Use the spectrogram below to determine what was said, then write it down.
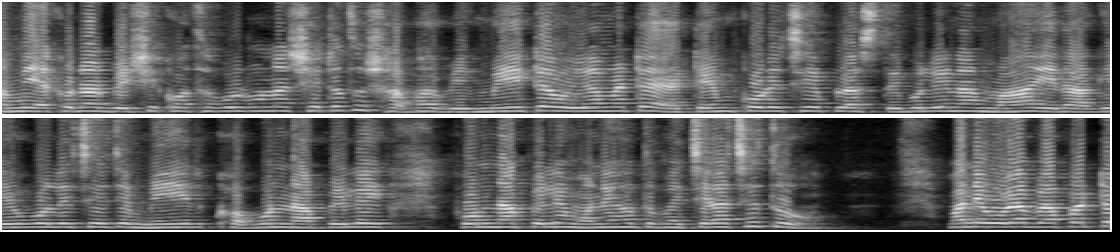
আমি এখন আর বেশি কথা বলব না, সেটা তো স্বাভাবিক। মেয়েটা ওইরকম একটা অ্যাটেম্প করেছে প্লাস দেবলিনার মা এর আগেও বলেছে যে মেয়ের খবর না পেলে ফোন না পেলে মনে হতো বেঁচে আছে তো। মানে ওরা ব্যাপারটা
